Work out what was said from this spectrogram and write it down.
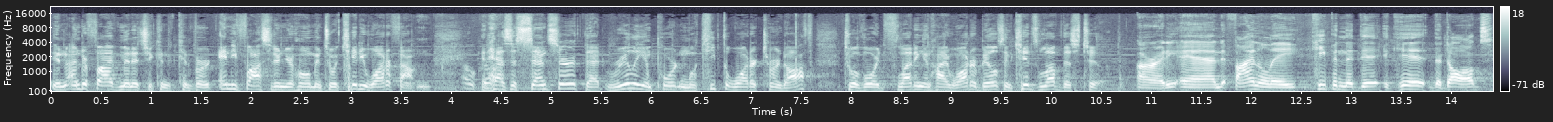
In under five minutes, you can convert any faucet in your home into a kitty water fountain. Oh, cool. It has a sensor that really important will keep the water turned off to avoid flooding and high water bills, and kids love this too. Alrighty, and finally, keeping the kid, the dogs,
